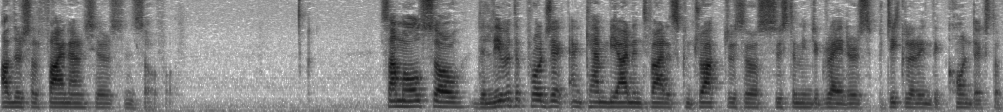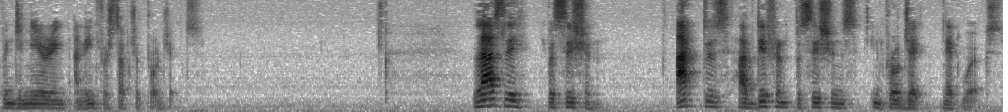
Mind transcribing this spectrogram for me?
others are financiers and so forth. Some also deliver the project and can be identified as contractors or system integrators, particularly in the context of engineering and infrastructure projects. Lastly, position. Actors have different positions in project networks.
